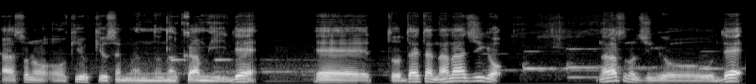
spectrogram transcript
あその9億9000万の中身で、えー、っと、大体7事業、7つの事業で、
